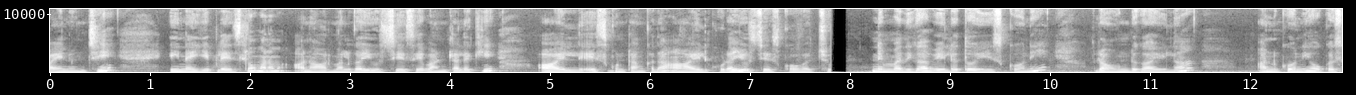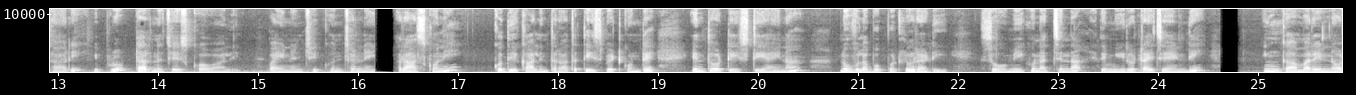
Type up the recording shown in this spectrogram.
పైనుంచి. ఈ నెయ్యి ప్లేస్లో మనం నార్మల్గా యూజ్ చేసే వంటలకి ఆయిల్ వేసుకుంటాం కదా ఆయిల్ కూడా యూజ్ చేసుకోవచ్చు. నెమ్మదిగా వేళ్ళతో వేసుకొని రౌండ్గా ఇలా అనుకొని ఒకసారి ఇప్పుడు టర్న్ చేసుకోవాలి. పైనుంచి కొంచెం నెయ్యి రాసుకొని కొద్దిగా కాలిన తర్వాత తీసి పెట్టుకుంటే ఎంతో టేస్టీ అయిన నువ్వుల బొప్పట్లు రెడీ. సో మీకు నచ్చిందా? ఇది మీరు ట్రై చేయండి. ఇంకా మరెన్నో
